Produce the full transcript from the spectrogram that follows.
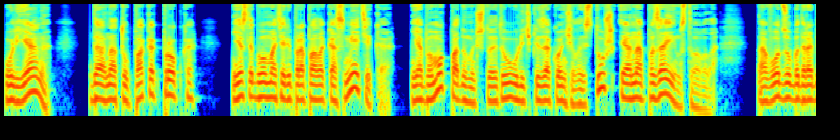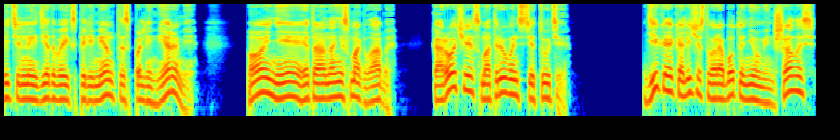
Ульяна? Да она тупа, как пробка. Если бы у матери пропала косметика, я бы мог подумать, что этой уличкой закончилась тушь, и она позаимствовала. А вот зубодробительные дедовые эксперименты с полимерами... Ой, не, это она не смогла бы. Короче, смотрю в институте. Дикое количество работы не уменьшалось,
